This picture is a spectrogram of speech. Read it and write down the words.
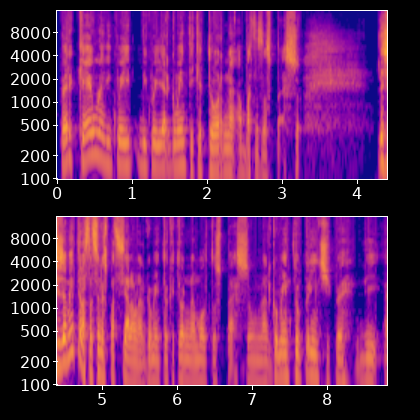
perché è uno di, quei, di quegli argomenti che torna abbastanza spesso. Decisamente la stazione spaziale è un argomento che torna molto spesso, un argomento principe di uh,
